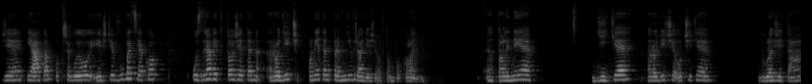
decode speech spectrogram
že já tam potřebuju ještě vůbec jako uzdravit to, že ten rodič, on je ten první v řadě, že jo, v tom pokolení. E, ta linie dítě, rodič je určitě důležitá,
